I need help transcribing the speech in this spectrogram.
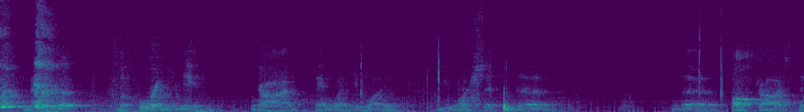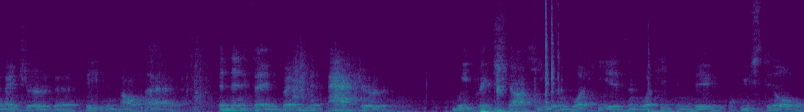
you know, before you knew God and what He was, you worshiped the the false gods, the nature, the seasons, all that, and then saying, but even after we preached God to you and what He is and what He can do, you still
